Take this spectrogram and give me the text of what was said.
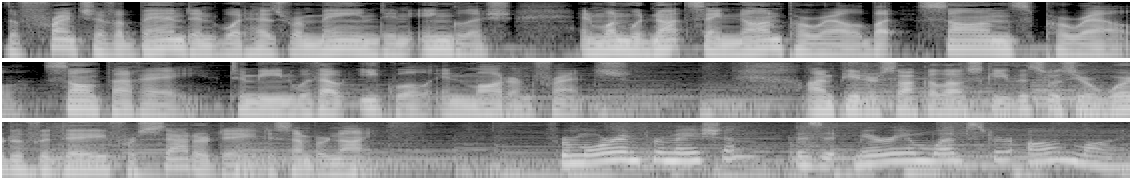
the French have abandoned what has remained in English, and one would not say nonpareil but sans pareil, sans pareil, to mean without equal in modern French. I'm Peter Sokolowski. This was your word of the day for Saturday, December 9th. For more information, visit Merriam Webster online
